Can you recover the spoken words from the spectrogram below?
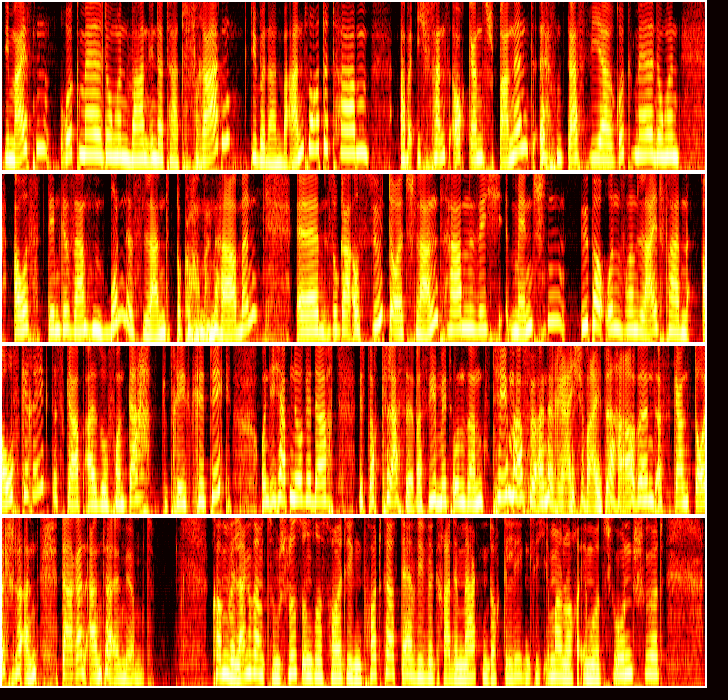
Die meisten Rückmeldungen waren in der Tat Fragen, die wir dann beantwortet haben. Aber ich fand es auch ganz spannend, äh, dass wir Rückmeldungen aus dem gesamten Bundesland bekommen haben. Äh, sogar aus Süddeutschland haben sich Menschen über unseren Leitfaden aufgeregt. Es gab also von da Kritik. Und ich habe nur gedacht, ist doch klasse, was wir mit unserem Thema für eine Reichweite haben, dass ganz Deutschland daran Anteil nimmt. Kommen wir langsam zum Schluss unseres heutigen Podcasts, der, wie wir gerade merken, doch gelegentlich immer noch Emotionen schürt.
